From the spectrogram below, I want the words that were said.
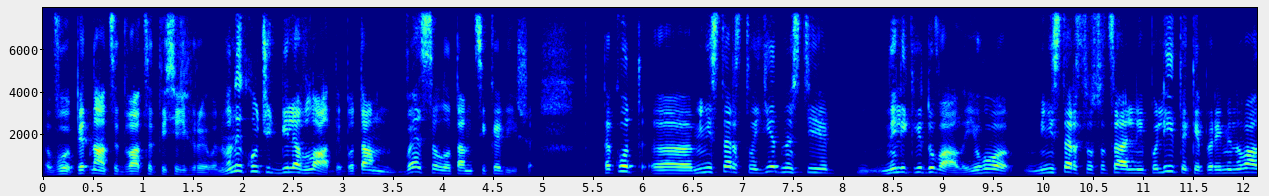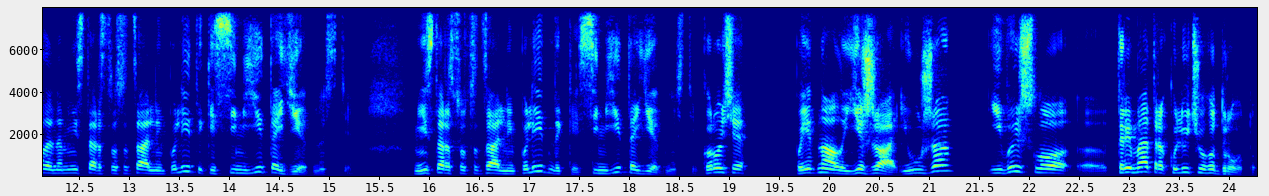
в 15-20 тисяч гривень. Вони хочуть біля влади, бо там весело, там цікавіше. Так от, е, Міністерство єдності не ліквідували. Його Міністерство соціальної політики перейменували на Міністерство соціальної політики, сім'ї та єдності. Міністерство соціальної політики, сім'ї та єдності. Коротше, поєднали їжа і ужа, і вийшло е, 3 метри колючого дроту.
